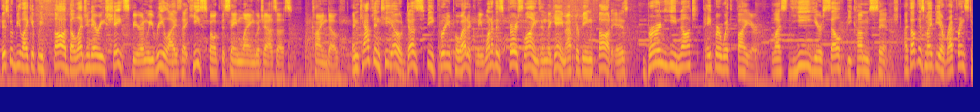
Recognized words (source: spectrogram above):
This would be like if we thawed the legendary Shakespeare and we realized that he spoke the same language as us. Kind of. And Captain Toad does speak pretty poetically. One of his first lines in the game after being thawed is, Burn ye not paper with fire, lest ye yourself become singed. I thought this might be a reference to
